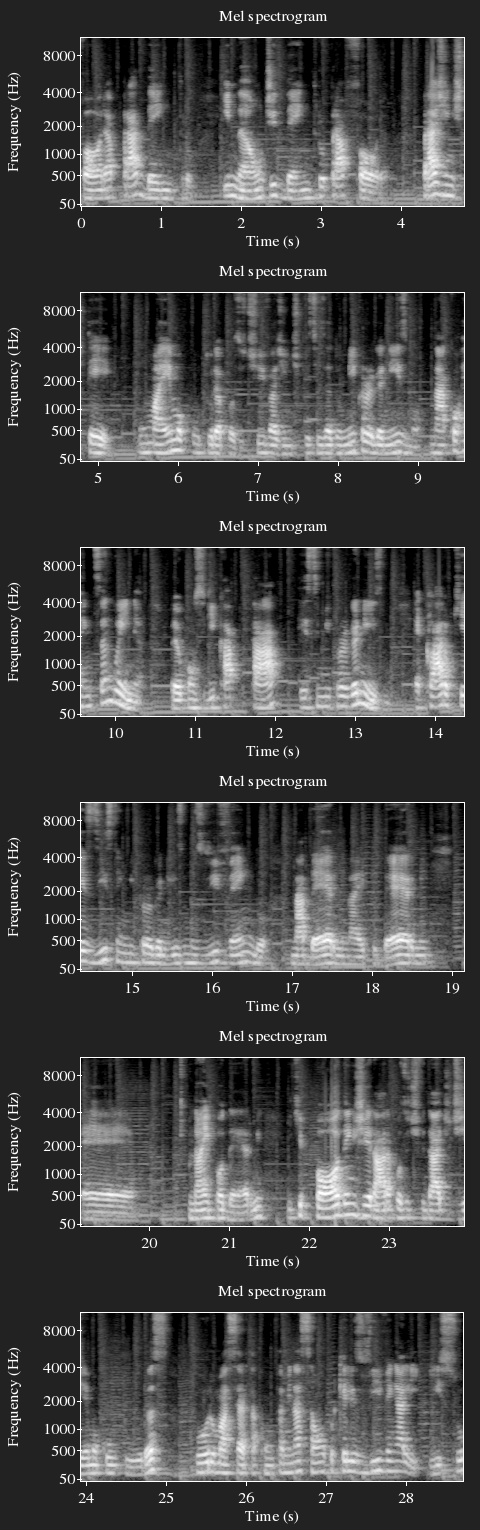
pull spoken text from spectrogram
fora para dentro e não de dentro para fora. Para a gente ter uma hemocultura positiva, a gente precisa do microorganismo na corrente sanguínea, para eu conseguir captar esse microorganismo. É claro que existem microorganismos vivendo na derme, na epiderme, é, na hipoderme, e que podem gerar a positividade de hemoculturas por uma certa contaminação ou porque eles vivem ali. Isso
